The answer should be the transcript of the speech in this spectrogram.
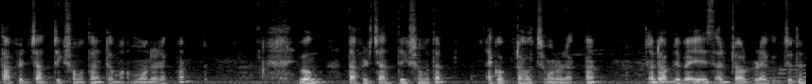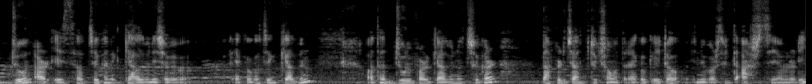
তাপের যান্ত্রিক সমতা, এটা মনে রাখবা এবং তাপের যান্ত্রিক সমতার এককটা হচ্ছে মনে রাখবা ডাব্লিউ বাই এস আর ডাব্লিউ একক যেহেতু জুল আর এস হচ্ছে এখানে ক্যালভিন হিসেবে একক হচ্ছে ক্যালভিন, অর্থাৎ জুল পার ক্যালভিন হচ্ছে কার? তাপের যান্ত্রিক সমতার একক, এটাও ইউনিভার্সিটিতে আসছে অলরেডি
